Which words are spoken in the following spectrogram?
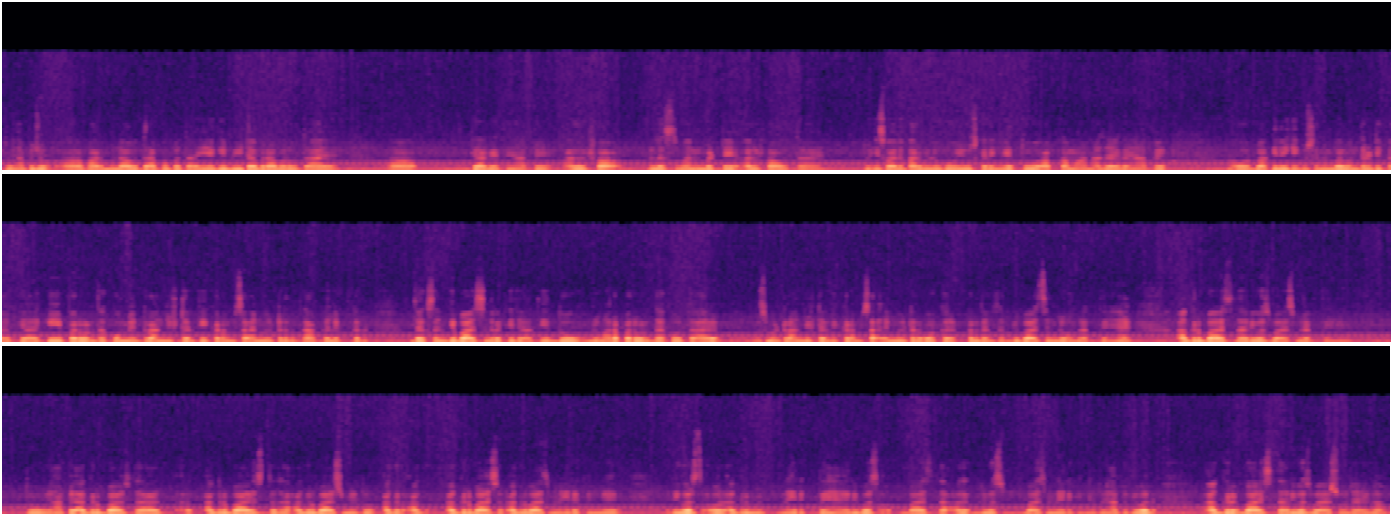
तो यहाँ पे जो फार्मूला होता है, आपको पता ही है कि बीटा बराबर होता है क्या कहते हैं यहाँ पे? अल्फ़ा प्लस वन बटे अल्फ़ा होता है। तो इस वाले फार्मूले को यूज़ करेंगे तो आपका मान आ जाएगा यहाँ पे। और बाकी देखिए क्वेश्चन नंबर 135 क्या है कि प्रवर्धकों में ट्रांजिस्टर के क्रमशः एमीटर तथा कलेक्टर जंक्शन की बायसिंग रखी जाती है। दो, जो हमारा प्रवर्धक होता है, उसमें ट्रांजिस्टर के क्रमशः एमीटर और कलेक्टर जंक्शन की बायसिंग जो हम रखते हैं, अग्र बायस तथा रिवर्स बायस में रखते हैं। तो यहाँ पे अग्र बायस तथा, अग्र बायस तथा अग्र बायस में तो अगर, अग्र बायस और अग्र बायस में नहीं रखेंगे। रिवर्स और अग्र में नहीं रखते हैं, रिवर्स बायस था रिवर्स बायस में नहीं रखेंगे। तो यहाँ पे केवल अग्र बायस था, रिवर्स बायस हो जाएगा।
